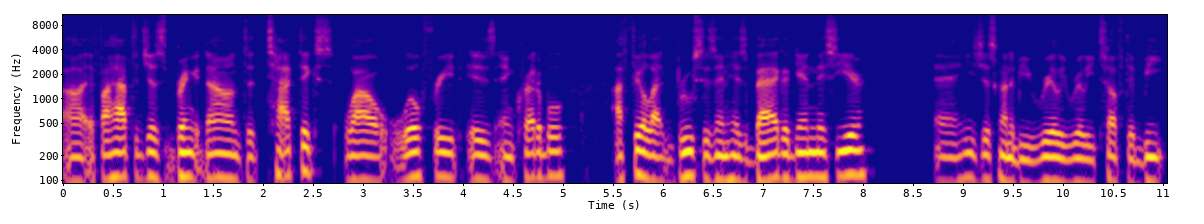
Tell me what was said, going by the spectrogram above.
Uh, if I have to just bring it down to tactics, while Wilfried is incredible, I feel like Bruce is in his bag again this year, and he's just going to be really, really tough to beat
